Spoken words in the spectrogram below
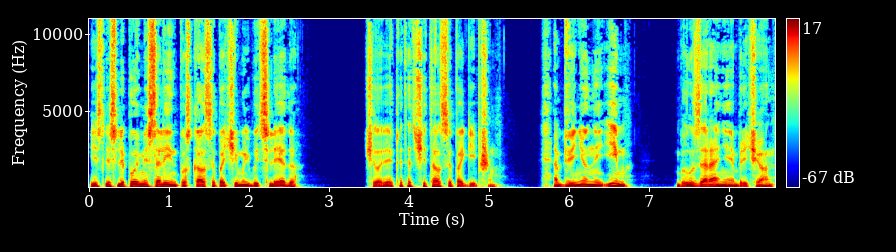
Если слепой Миссалин пускался по чему-нибудь следу, человек этот считался погибшим. Обвиненный им был заранее обречен.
